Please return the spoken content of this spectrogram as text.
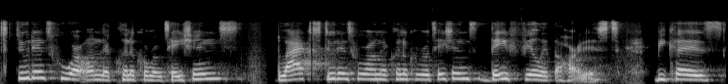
students who are on their clinical rotations Black students who are on their clinical rotations, they feel it the hardest because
